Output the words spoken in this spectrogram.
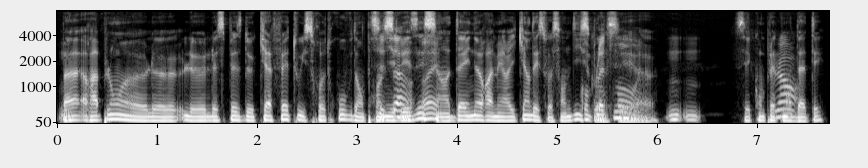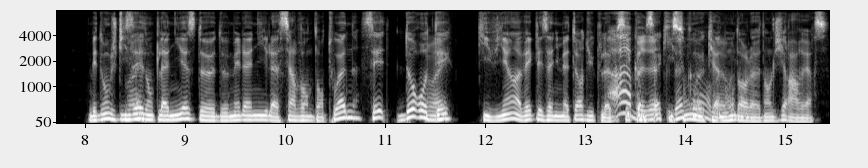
bah, rappelons euh, le- le- l'espèce de café où ils se retrouvent dans Premier ça, baiser, ouais. c'est un diner américain des 70. quoi. Complètement. C'est, ouais. euh, Mm, mm. complètement Alors- daté. Mais donc je disais, Ouais. donc la nièce de, de Mélanie, la servante d'Antoine, c'est Dorothée. Ouais. qui vient avec les animateurs du club. Ah, c'est bah, comme ça qu'ils sont euh, canons dans, le, dans le Girardverse.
